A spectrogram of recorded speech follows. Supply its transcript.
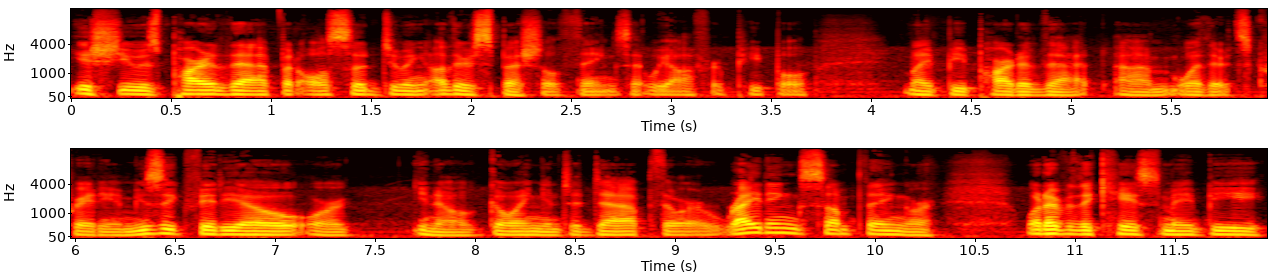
issue is part of that, but also doing other special things that we offer people might be part of that, um, whether it's creating a music video or, you know, going into depth or writing something or whatever the case may be.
